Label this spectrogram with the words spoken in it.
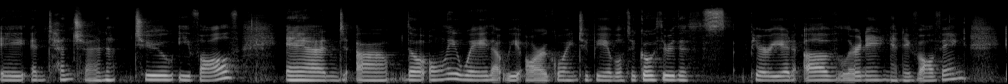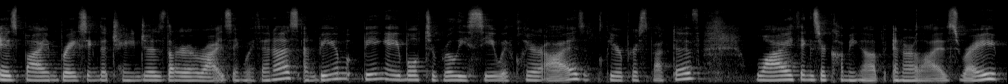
a intention to evolve. And um, the only way that we are going to be able to go through this period of learning and evolving is by embracing the changes that are arising within us and being being able to really see with clear eyes and clear perspective why things are coming up in our lives, right?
